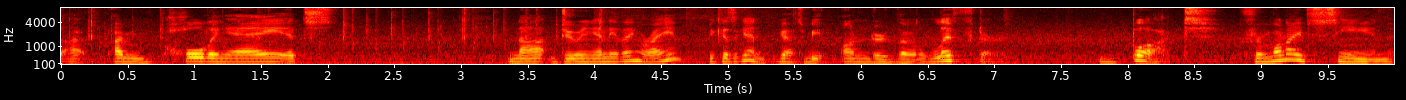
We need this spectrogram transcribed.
I, I'm holding A. It's not doing anything, right? Because again, you have to be under the lifter. But from what I've seen,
